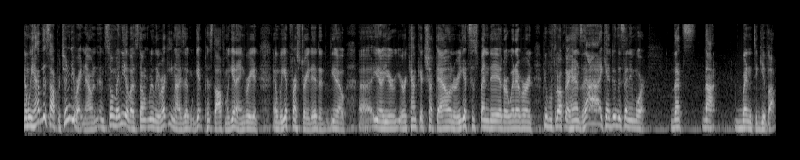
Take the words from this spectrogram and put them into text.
And we have this opportunity right now, and, and, so many of us don't really recognize it. We get pissed off and we get angry and, and we get frustrated, and you know, uh, you know, your, your account gets shut down or you get suspended or whatever, and people throw up their hands and ah, I can't do this anymore. That's not when to give up,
